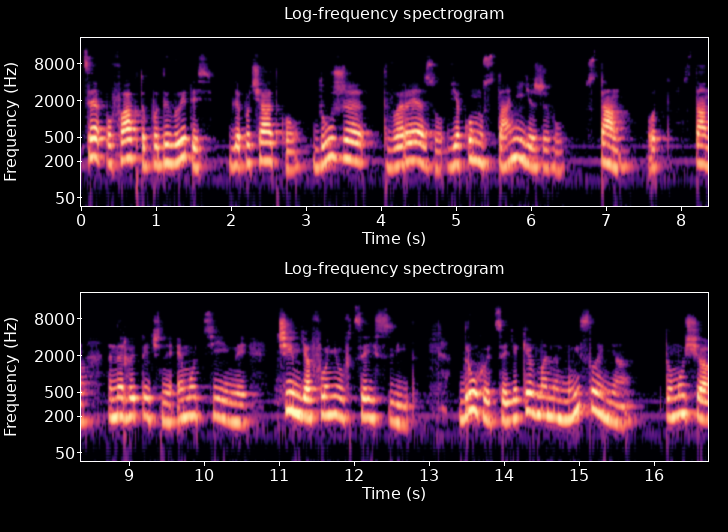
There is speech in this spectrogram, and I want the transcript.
Це по факту подивитись для початку дуже тверезо, в якому стані я живу. Стан, от стан енергетичний, емоційний, чим я фоню в цей світ. Друге, це яке в мене мислення, тому що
